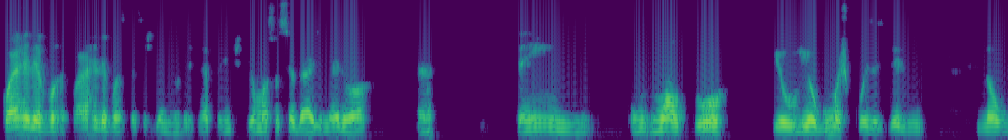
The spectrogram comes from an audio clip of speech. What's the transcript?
qual, é a relevância, qual é a relevância dessas demandas, né, para a gente ter uma sociedade melhor, né? Tem um, um autor, eu li algumas coisas dele, não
